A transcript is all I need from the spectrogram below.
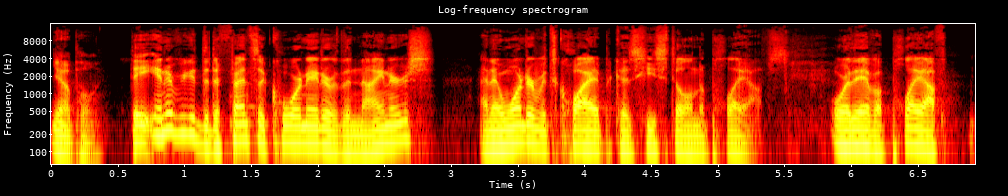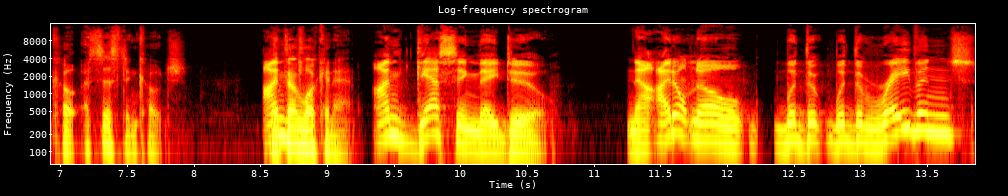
Yeah, Paul. They interviewed the defensive coordinator of the Niners, and I wonder if it's quiet because he's still in the playoffs, or they have a playoff co- assistant coach that I'm- they're looking at. I'm guessing they do. Now I don't know. Would the would the Ravens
